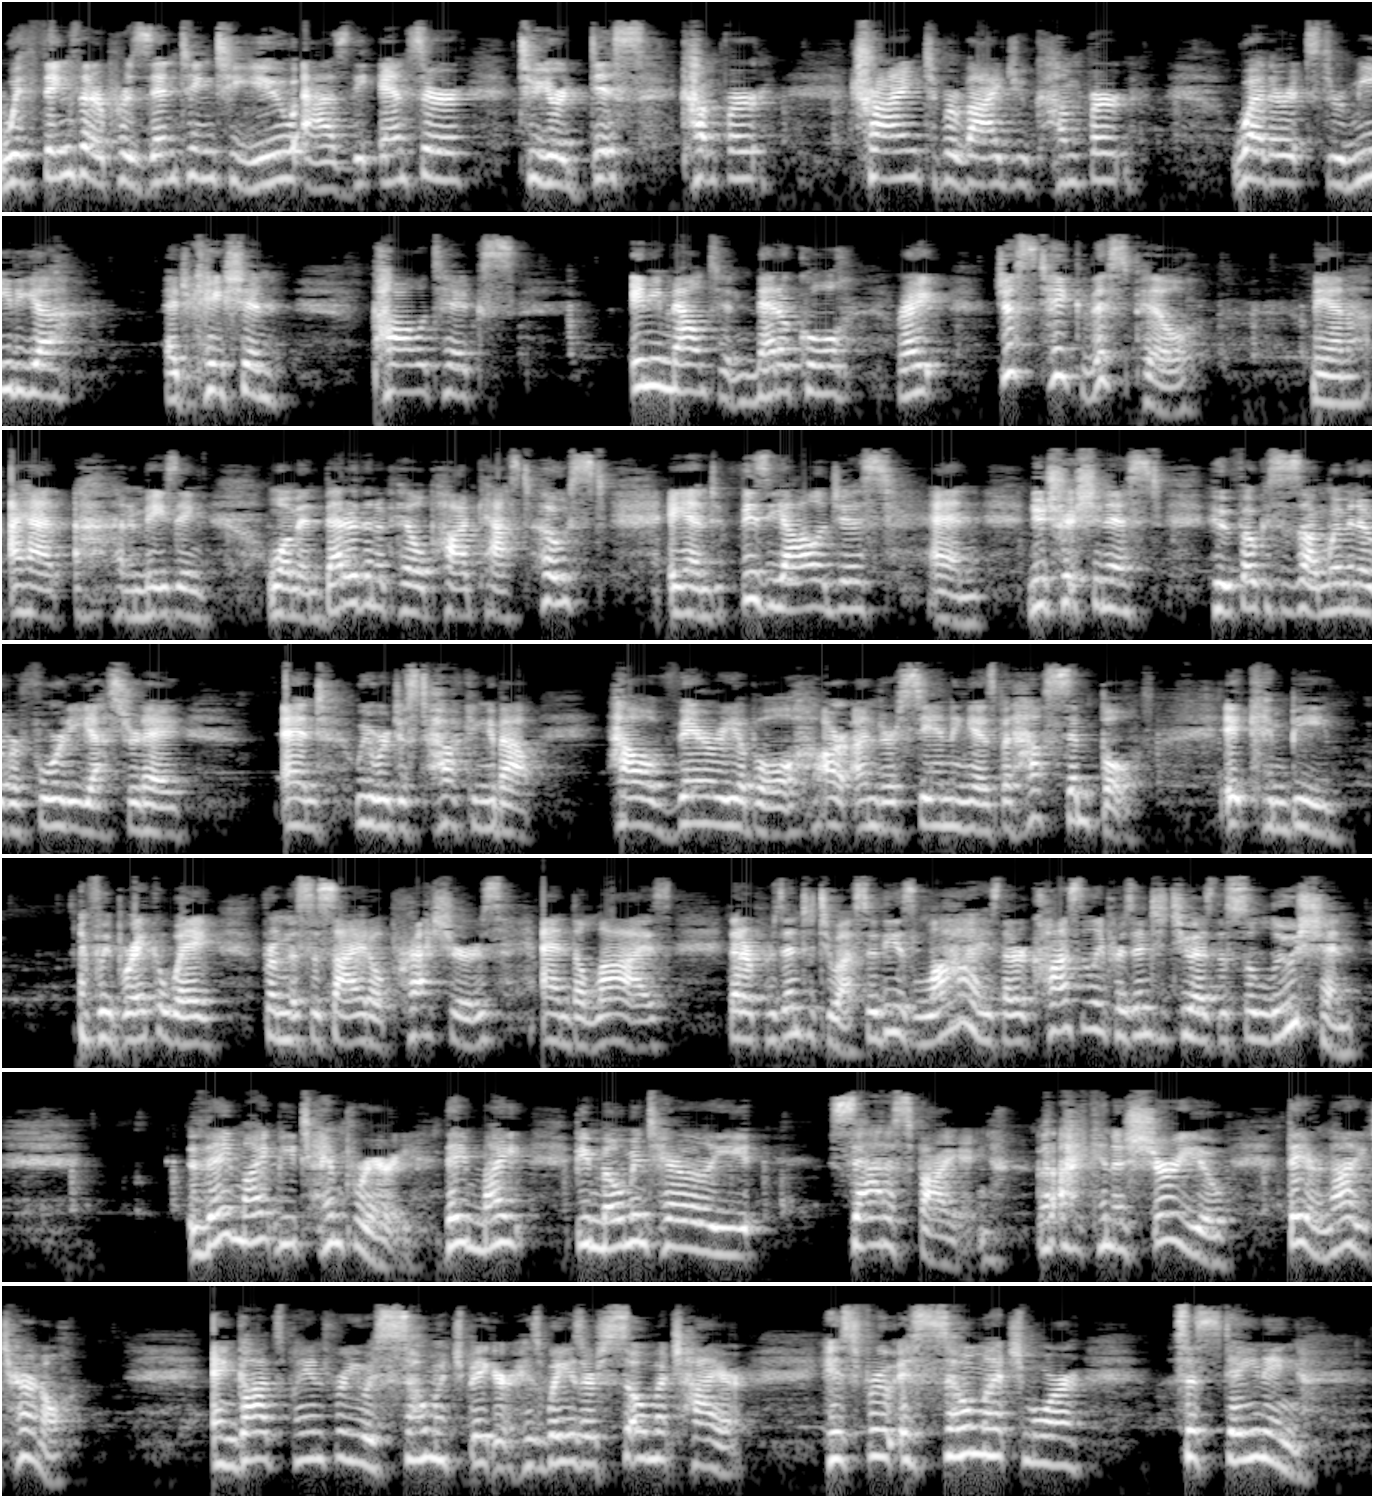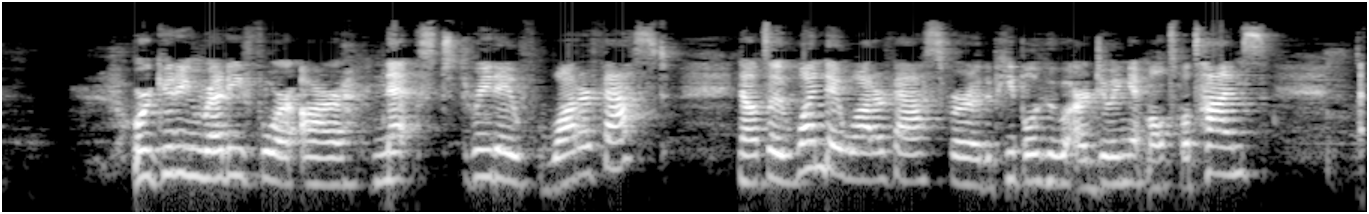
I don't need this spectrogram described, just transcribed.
with things that are presenting to you as the answer to your discomfort, trying to provide you comfort, whether it's through media, education, politics, any mountain, medical, right? Just take this pill. Man, I had an amazing woman, Better Than a Pill podcast host and physiologist and nutritionist who focuses on women over 40 yesterday. And we were just talking about how variable our understanding is, but how simple it can be if we break away from the societal pressures and the lies that are presented to us. So these lies that are constantly presented to you as the solution, they might be temporary. They might be momentarily satisfying, but I can assure you they are not eternal. And God's plan for you is so much bigger. His ways are so much higher. His fruit is so much more sustaining. We're getting ready for our next three day water fast. Now, it's a one day water fast for the people who are doing it multiple times,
